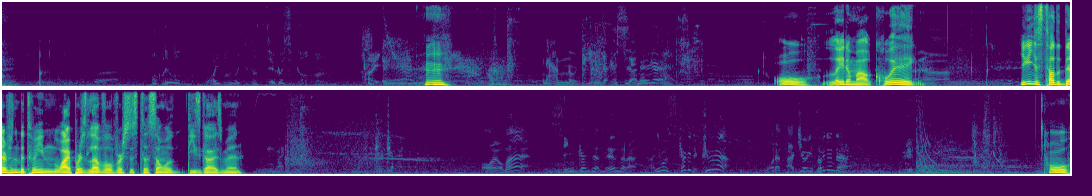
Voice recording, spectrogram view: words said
Oh, laid him out quick. You can just tell the difference between Wiper's level versus to some of these guys, man. Oh.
